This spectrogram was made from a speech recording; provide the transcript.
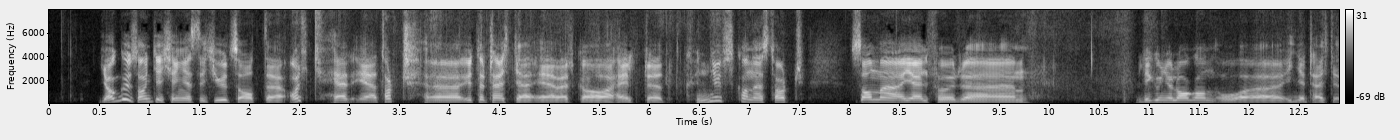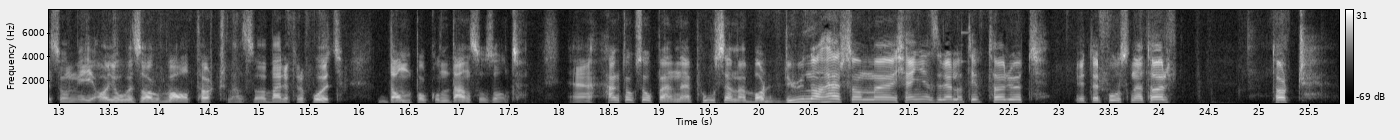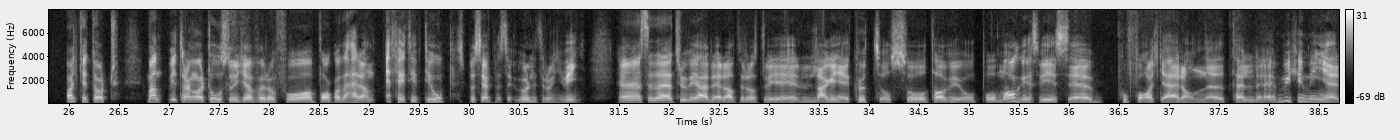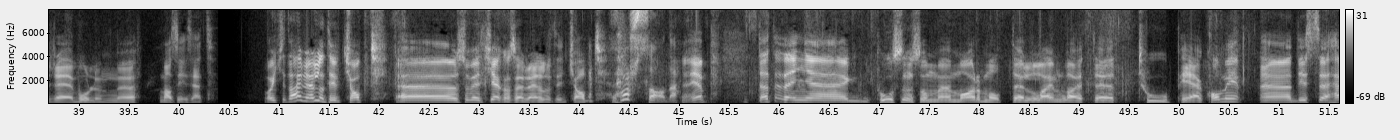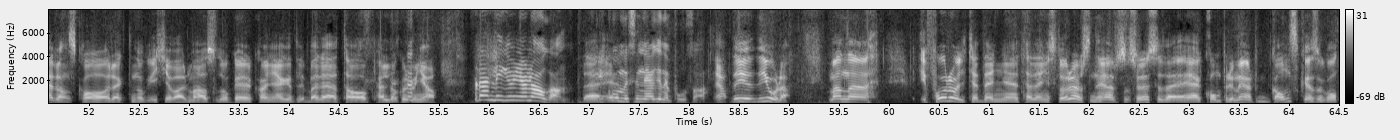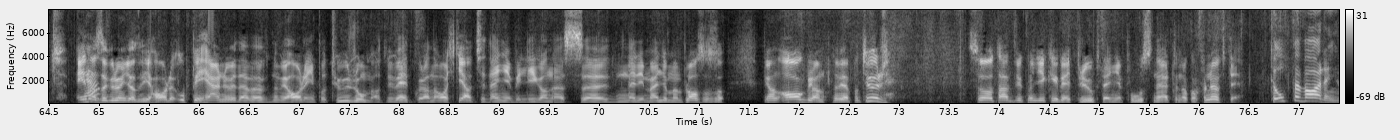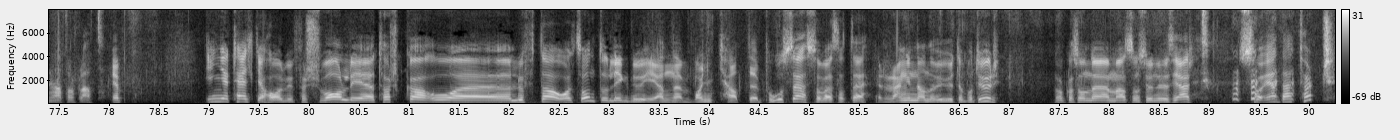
Jaggu sant det kjennes ikke ut som at eh, alt her er tørt. Eh, ytterteltet er virka helt uh, knuskende tørt. Samme gjelder for uh, liggeunderlagene og innerteltet, som i all hovedsak var tørt, men så bare for å få ut damp og kondens og sånt. Eh, hengte også opp en pose med barduner her, som eh, kjennes relativt tørr ut. Ytterposen er tørr. Tørt. Alt er tørt. Men vi trenger to stykker for å få pakka det her effektivt i hop, spesielt hvis det er ørlite grann vind. Eh, så det jeg tror vi gjør, er at vi legger inn et kutt, og så tar vi jo på magisk vis eh, puffer alt det her eh, til mye mindre volummessig sett. Var ikke det relativt kjapt? Eh, så vet ikke jeg hva som er relativt kjapt. Fors sa det. Jepp. Dette er den eh, posen som eh, Marmot eh, Limelight eh, 2P kom i. Eh, disse herrene skal riktignok ikke være med, så dere kan egentlig bare ta og pelle dere unna. For der ligger under lagene. De kom i sine egne poser. Ja, de, de gjorde det. Men eh, i forhold til den, til den størrelsen her, så syns jeg det er komprimert ganske så godt. Eneste grunn til at vi har det oppi her nå, det er når vi har den på turrommet, at vi vet hvor den er alltid, at ikke denne blir liggende nedi mellom en plass. Og så blir han avglemt når vi er på tur. Så tenkte vi kunne like greit bruke denne posen her til noe fornuftig. Til oppbevaring, rett og slett. Jepp. Innerteltet har vi forsvarlig tørka og uh, lufta og alt sånt, og ligger nå i en vanntett pose. Så hvis det regner når vi er ute på tur, noe som det mest sannsynligvis gjør, så er det tørt.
